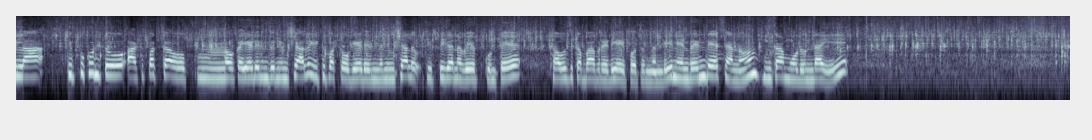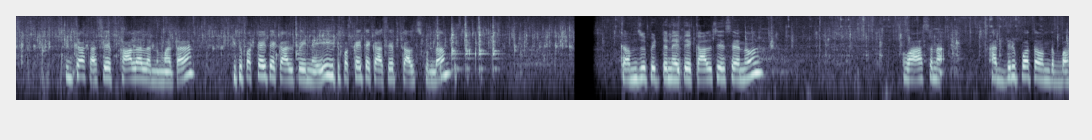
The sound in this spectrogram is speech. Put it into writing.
ఇలా తిప్పుకుంటూ అటుపక్క ఒక ఏడెనిమిది నిమిషాలు ఇటుపక్క ఒక ఏడెనిమిది నిమిషాలు తిప్పిగానే వేపుకుంటే కౌజ్ కబాబ్ రెడీ అయిపోతుందండి. నేను రెండు వేసాను ఇంకా మూడు ఉన్నాయి ఇంకా కాసేపు కాలాలన్నమాట. ఇటు పక్క అయితే కాలిపోయినాయి ఇటు పక్క అయితే కాసేపు కాల్చుకుందాం. కంజు పిట్టనైతే కాల్ చేశాను వాసన అద్దరిపోతా ఉందబ్బా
